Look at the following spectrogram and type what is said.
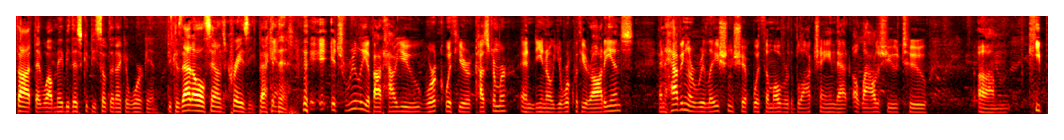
thought that well maybe this could be something I could work in because that all sounds crazy back yeah. then. it's really about how you work with your customer and you know you work with your audience and having a relationship with them over the blockchain that allows you to um, keep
